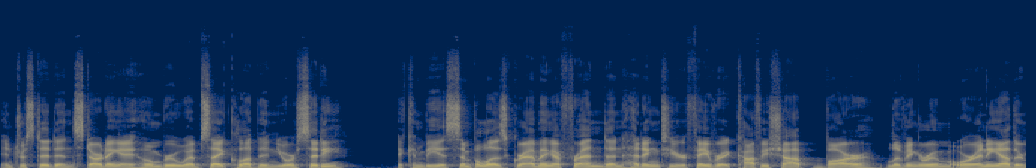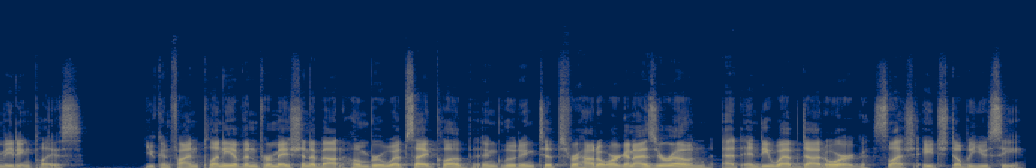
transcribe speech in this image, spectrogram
Interested in starting a homebrew website club in your city? It can be as simple as grabbing a friend and heading to your favorite coffee shop, bar, living room, or any other meeting place. You can find plenty of information about Homebrew Website Club, including tips for how to organize your own, at indieweb.org/hwc.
